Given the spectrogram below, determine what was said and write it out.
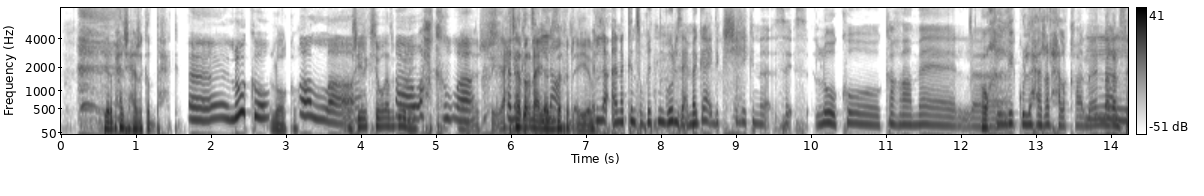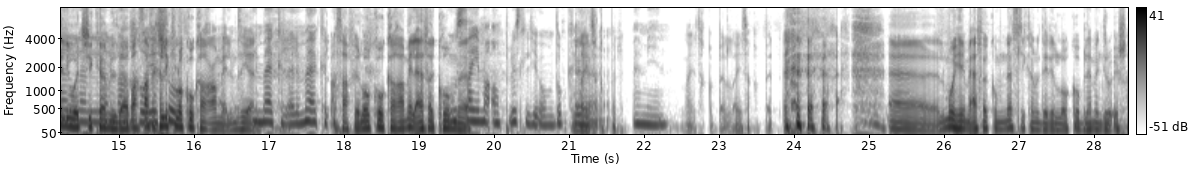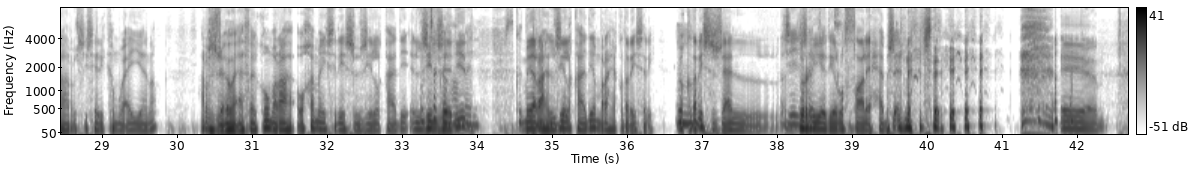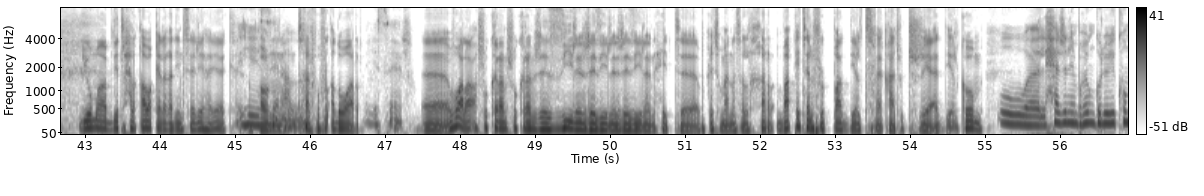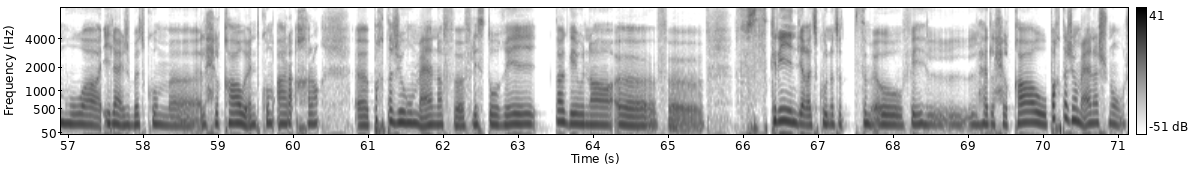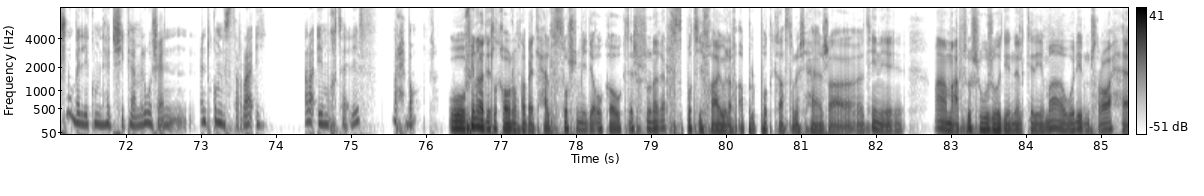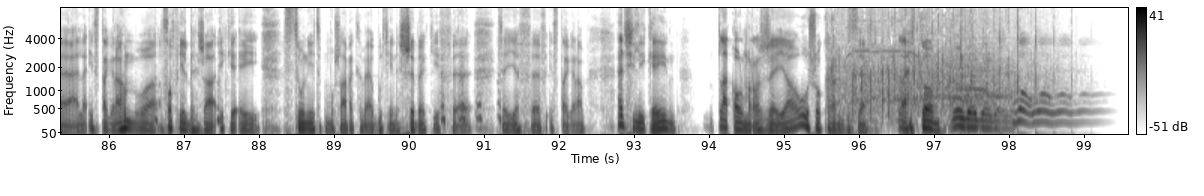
دير بحال شي حاجة كتضحك آه، لوكو. لوكو. الله. واش هي اللي كنتي باغا تقولي؟ وحق الله. آه، حيت هضرنا لا. بزاف هاد الأيام. لا أنا كنت بغيت نقول زعما كاع داك الشيء اللي كنا لوكو كراميل. آه، وخلي كل حاجة الحلقة مالنا غنساليو هادشي كامل دابا. صافي خليك في. لوكو كراميل مزيان. الماكلة الماكلة. صافي لوكو كراميل عافاكم وصايمة en plus اليوم donc الله آه، يتقبل. آمين. الله يتقبل الله يتقبل. آه، المهم عافاكم الناس اللي كانوا دايرين لوكو بلا ما نديروا اشهار لشي شركة معينة. رجعوه عافاكم راه واخا ما يشريش الجيل القادم الجيل الجديد mais راه. الجيل القادم راه يقدر يشري. ويقدر يشجع الذرية. ديالو الصالحة باش أنها تشري إيه، اليوم بديت الحلقة واقيلا غادي نساليها ياك. نبقاو. نتخلفوا في الأدوار. يسير. آه voilà شكرا شكرا جزيلا جزيلا جزيلا حيت آه، بقيتوا معنا حتى الآخر باقي حتى في الباد ديال التصفيقات والتشجيعات ديالكم. والحاجة اللي نبغيو نقولوا لكم هو إلى عجبتكم آه، الحلقة وعندكم آراء أخرى آه، بارطاجيوهم معنا في في les stories. طاغيونا آه، في ال screen اللي غتكونوا تسمعوا فيه هذه الحلقة وبارطاجيو معنا شنو شنو بان لكم من هذا الشيء كامل واش عن- عندكم نفس الرأي رأي مختلف. مرحبا. وفين غادي تلقاونا بطبيعة الحال؟ في ال social media au cas اكتشفتونا غير في سبوتيفاي ولا في ابل بودكاست ولا شي حاجة. تيني ما ما عرفتوش الوجوه ديالنا الكريمة. وليد مشروح على انستغرام وصوفيا البهجة a.k.a ستونيت بمشاركه مع بوتين الشبكي في هي في, في انستغرام هادشي اللي كاين نتلاقاو المرة الجاية وشكرا بزاف. الله يحفظكم.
